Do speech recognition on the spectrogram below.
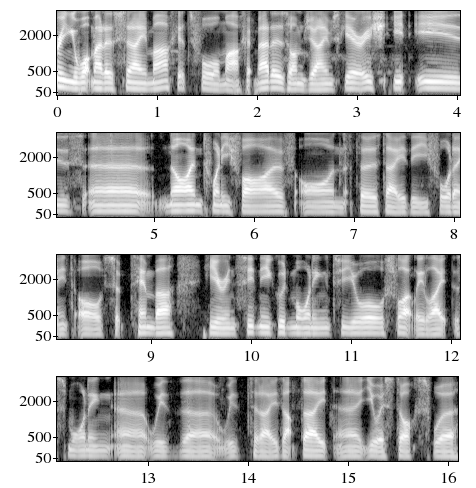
Bring you what matters today in markets for Market Matters. I'm James Gerrish. It is uh, 9.25 on Thursday, the 14th of September here in Sydney. Good morning to you all. Slightly late this morning uh, with uh, with today's update. US uh, stocks were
